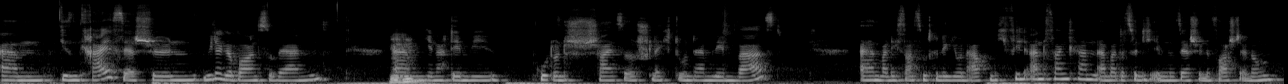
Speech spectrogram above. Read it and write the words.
ähm, diesen Kreis sehr schön, wiedergeboren zu werden. Ähm, Mhm. je nachdem, wie gut und scheiße, schlecht du in deinem Leben warst. Ähm, weil ich sonst mit Religion auch nicht viel anfangen kann. Aber das finde ich eben eine sehr schöne Vorstellung.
